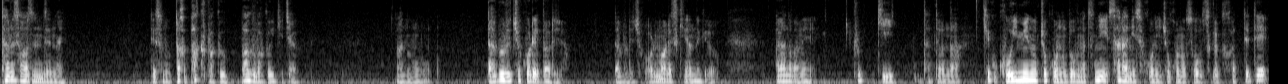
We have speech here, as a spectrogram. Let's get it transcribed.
たるさは全然ない。でそのだからパクパクバクバクいけちゃう。あのダブルチョコレートあるじゃん。ダブルチョコ。俺もあれ好きなんだけどあれはなんかねクッキーだったよな。結構濃いめのチョコのドーナツにさらにそこにチョコのソースがかかってて、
